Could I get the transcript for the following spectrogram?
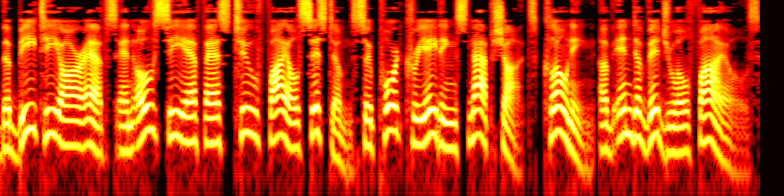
the BTRFS and OCFS2 file systems support creating snapshots cloning of individual files.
